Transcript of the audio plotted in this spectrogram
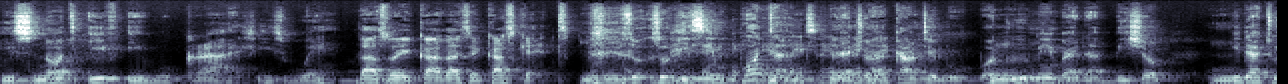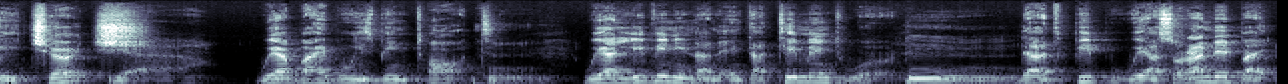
It's not if it will crash, it's when. That's what a car. That's a casket. You see, so, so it's important that you're accountable. What do you mm. mean by that, Bishop? Either to a church Yeah. where Bible is being taught. Mm. We are living in an entertainment world mm. That people we are surrounded by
